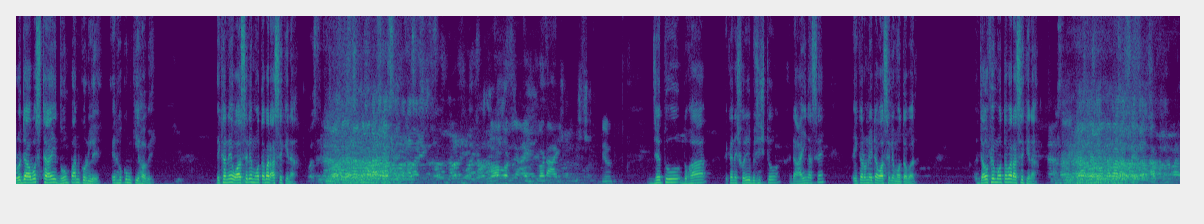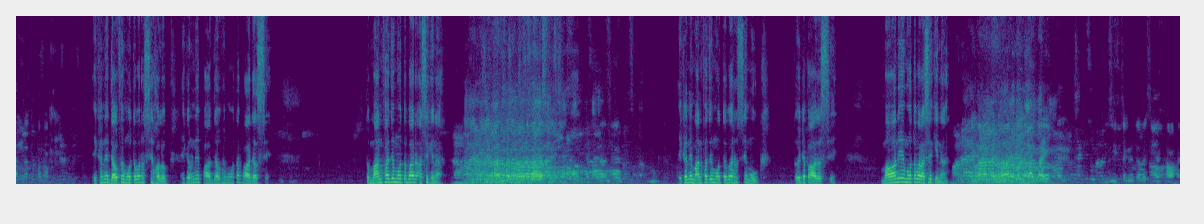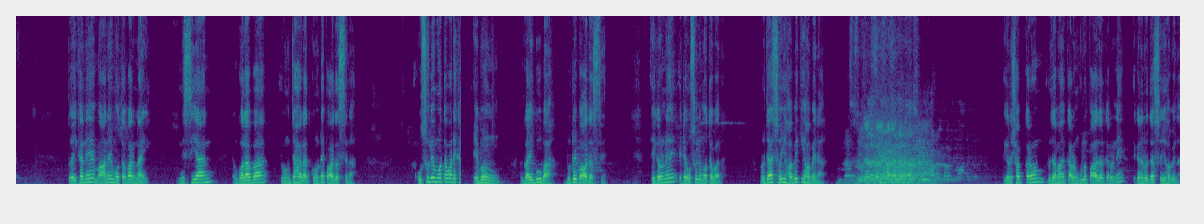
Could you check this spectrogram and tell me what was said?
রোজা অবস্থায় ধূমপান করলে এর হুকুম কি হবে? এখানে ওয়াসেলে মোতাবার আছে কিনা? যেহেতু ধোয়া এখানে শরীর বিশিষ্ট, এটা আইন আছে, এই কারণে এটা ওয়াসেলে মোতাবার। জাউফে মোতাবার আছে কিনা? এখানে জাউফে মোতাবার হচ্ছে হলক, এই কারণে জাউফে মোতাবার পাওয়া যাচ্ছে। তো মানফাজে মোতাবার আছে কিনা? এখানে মানফাজে মোতাবার হচ্ছে মুখ, তো এটা পাওয়া যাচ্ছে। মাওয়ানি মোতাবার আছে কিনা? তো এখানে মাওয়ানের মোতাবার নাই। নিসিয়ান, গলাবা এবং জাহালাত কোনোটাই পাওয়া যাচ্ছে না। উসুলে মোতাবার এখানে এবং গাইবুবা দুটোই পাওয়া যাচ্ছে। এই কারণে এটা উসুলে মোতাবার। রোজা সই হবে কি হবে না? হবে না এখানে সব কারণ, রোজা ভাঙার কারণগুলো পাওয়া যাওয়ার কারণে এখানে রোজা সই হবে না।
